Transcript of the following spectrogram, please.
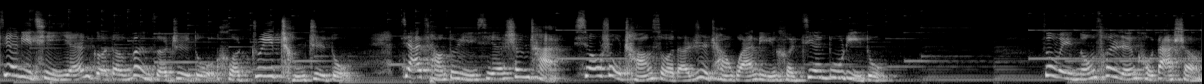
建立起严格的问责制度和追惩制度，加强对一些生产、销售场所的日常管理和监督力度。作为农村人口大省。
